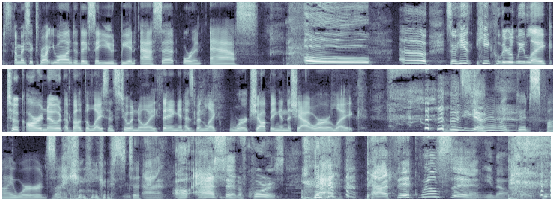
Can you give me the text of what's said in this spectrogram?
MI6 brought you on? Did they say you'd be an asset or an ass? Oh, Oh, so he he clearly like took our note about the license to annoy thing and has been like workshopping in the shower, like. What yeah. are like good spy words I can use to? Uh, oh, asset, of course. Pat, Patrick Wilson. You know, like,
